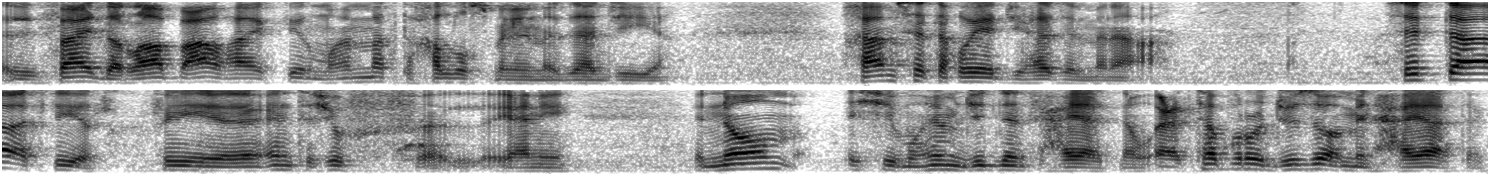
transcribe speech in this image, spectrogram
الفائدة الرابعة وهي كتير مهمة التخلص من المزاجية. خامسة تقوية جهاز المناعة. ستة كتير في أنت شوف يعني النوم إشي مهم جدا في حياتنا واعتبره جزء من حياتك.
